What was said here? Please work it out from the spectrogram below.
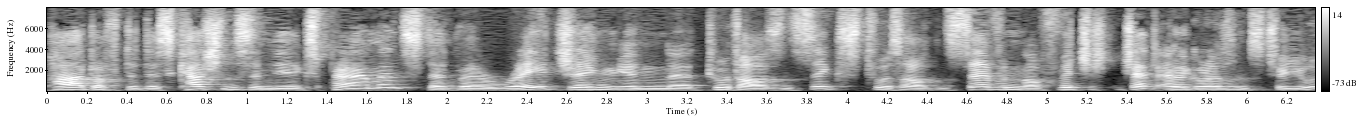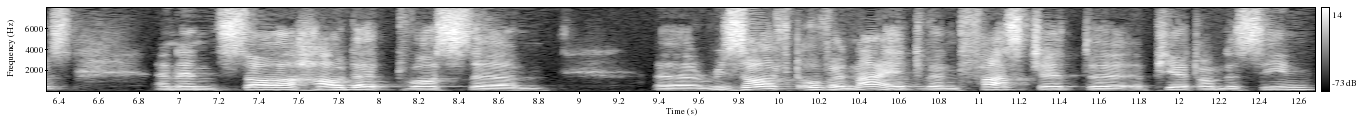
part of the discussions in the experiments that were raging in 2006, 2007 of which jet algorithms to use, and then saw how that was um, uh, resolved overnight when FastJet uh, appeared on the scene.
